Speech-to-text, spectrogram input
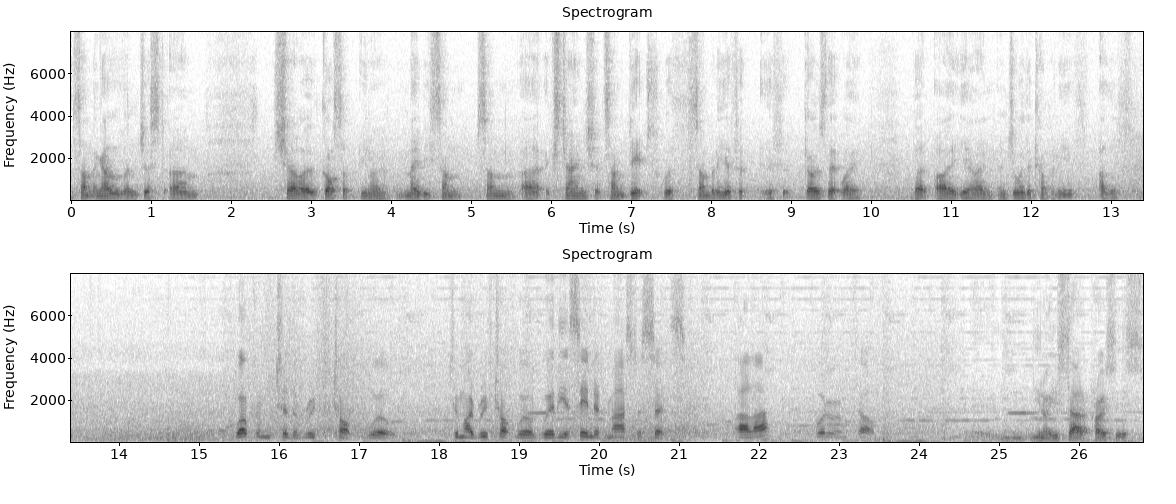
something other than just. Um, shallow gossip, you know, maybe some some uh, exchange at some depth with somebody if it if it goes that way. But I yeah, I enjoy the company of others. Welcome to the rooftop world. to my rooftop world where the ascended master sits. Allah, Buddha himself. You know, you start a process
